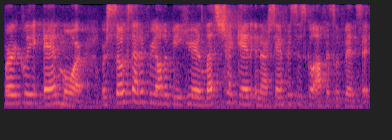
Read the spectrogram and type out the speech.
Berkeley, and more. We're so excited for y'all to be here and let's check in in our San Francisco office with Vincent.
